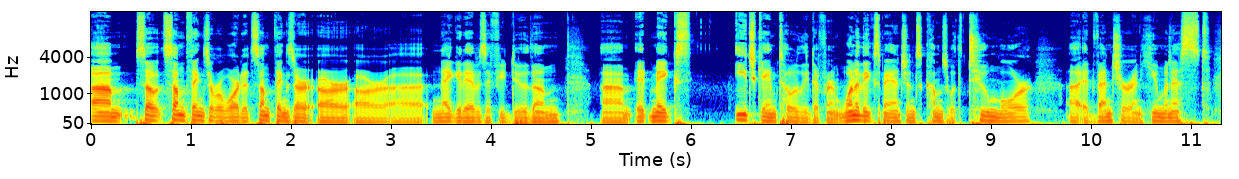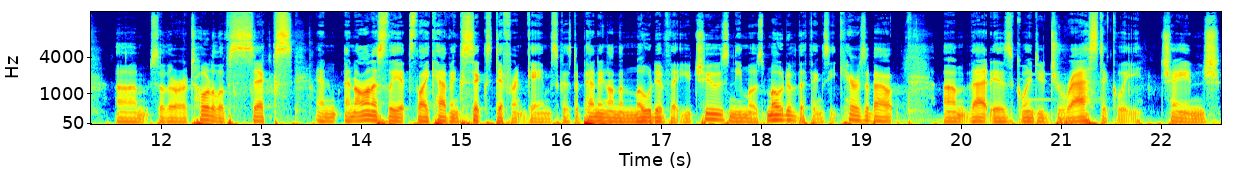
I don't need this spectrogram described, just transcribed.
Um, so some things are rewarded, some things are are, are uh, negatives if you do them. Um, it makes each game totally different. One of the expansions comes with two more uh, adventure and humanist. Um, so there are a total of six, and and honestly, it's like having six different games because depending on the motive that you choose, Nemo's motive, the things he cares about, um, that is going to drastically change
